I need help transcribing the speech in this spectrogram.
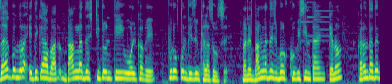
যাই হোক বন্ধুরা এদিকে আবার বাংলাদেশ টি টোয়েন্টি ওয়ার্ল্ড কাপে পুরো কনফিউজিং খেলা চলছে? মানে বাংলাদেশ বোর্ড খুবই চিন্তায় কেন? কারণ তাদের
